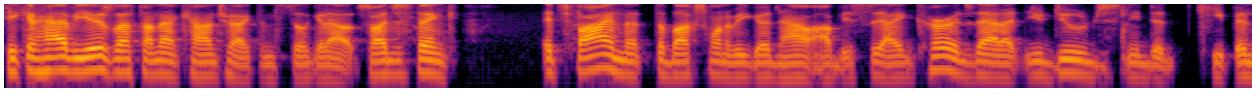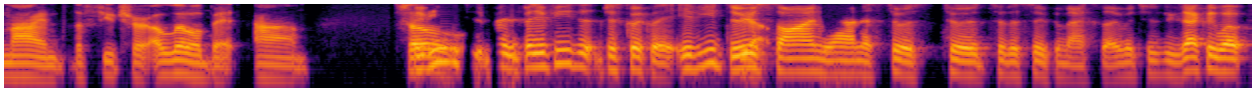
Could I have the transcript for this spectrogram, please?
he can have years left on that contract and still get out. So I just think it's fine that the Bucks want to be good now. Obviously, I encourage that. You do just need to keep in mind the future a little bit. Um, so, but if you, but, if you just quickly, if you do yeah. sign Giannis to us to to the supermax though, which is exactly what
